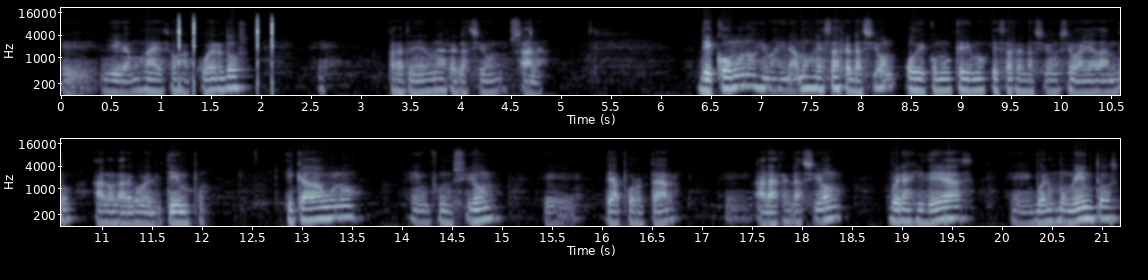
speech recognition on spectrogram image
eh, llegamos a esos acuerdos para tener una relación sana. De cómo nos imaginamos esa relación o de cómo queremos que esa relación se vaya dando a lo largo del tiempo. Y cada uno en función eh, de aportar a la relación buenas ideas, buenos momentos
